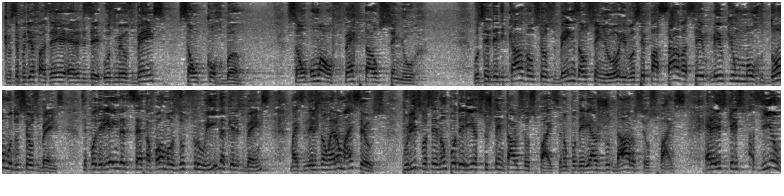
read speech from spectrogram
O que você podia fazer era dizer: os meus bens são corban, são uma oferta ao Senhor. Você dedicava os seus bens ao Senhor e você passava a ser meio que um mordomo dos seus bens. Você poderia ainda, de certa forma, usufruir daqueles bens, mas eles não eram mais seus. Por isso você não poderia sustentar os seus pais, você não poderia ajudar os seus pais. Era isso que eles faziam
